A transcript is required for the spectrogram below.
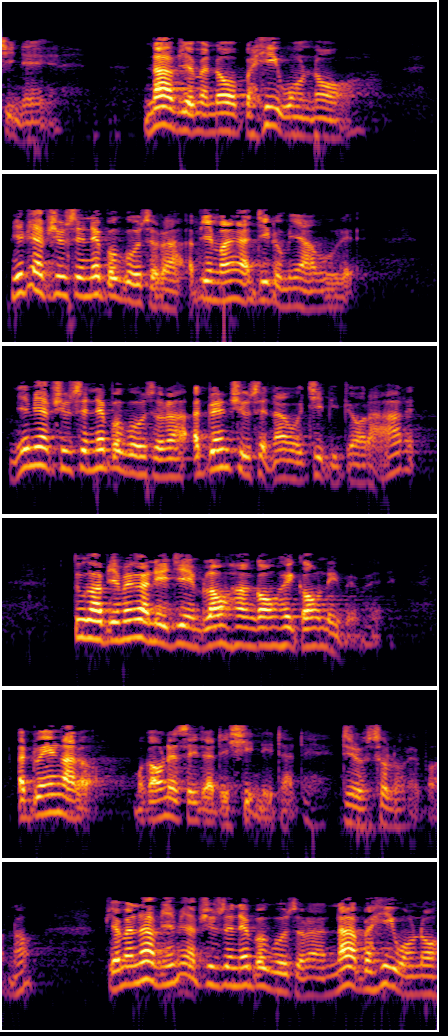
ကြည့်နဲ့ နပြမနောပဟိဝန္နောမြင့်မြတ်ဖြူစင်တဲ့ပုဂ္ဂိုလ်ဆိုတာအပြင်မှန်းကကြည့်လို့မရဘူးတဲ့မြင့်မြတ်ဖြူစင်တဲ့ပုဂ္ဂိုလ်ဆိုတာအတွင်းဖြူစင်တာကိုကြည့်ပြီးပြောတာတဲ့သူဟာပြင်မဲကနေကြည့်ရင်ဘလောင်ဟန်ကောင်းဟိတ်ကောင်းနေပဲပဲအတွင်းကတော့မကောင်းတဲ့စိတ်ဓာတ်တွေရှိနေတတ်တယ်ဒီလိုဆွလို့တယ်ပေါ့နော်ပြမနာမြင့်မြတ်ဖြူစင်တဲ့ပုဂ္ဂိုလ်ဆိုတာနဗဟိဝန္နော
